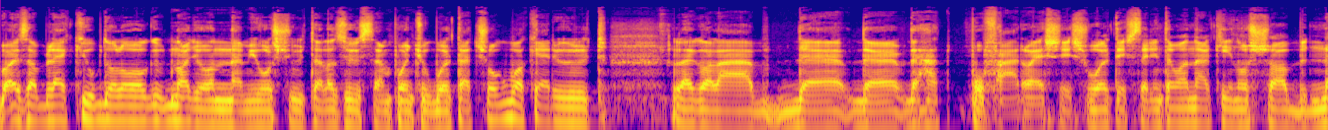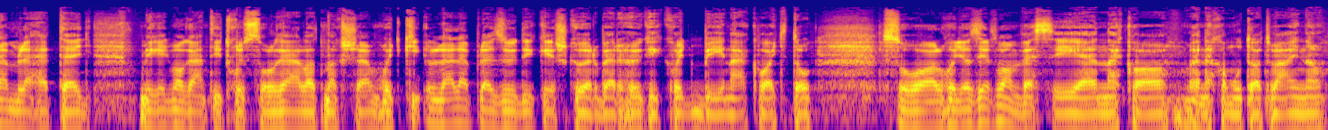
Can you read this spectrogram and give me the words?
ez a Black Cube dolog nagyon nem jól sült el az ő szempontjukból, tehát sokba került legalább, de, de, de hát pofára esés volt, és szerintem annál kínosabb nem lehet egy, még egy magántitkos szolgálatnak sem, hogy ki, lelepleződik és körberhögik, hogy bénák vagytok. Szóval, hogy azért van veszélye ennek a, ennek a mutatványnak.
